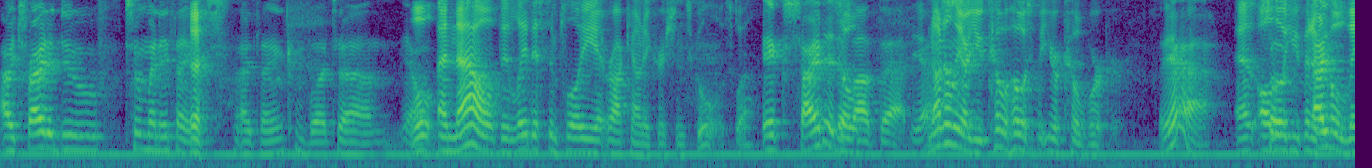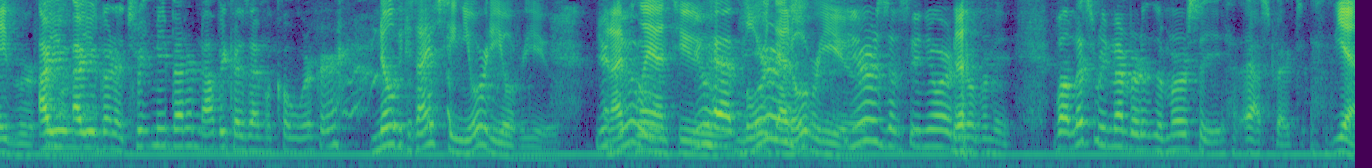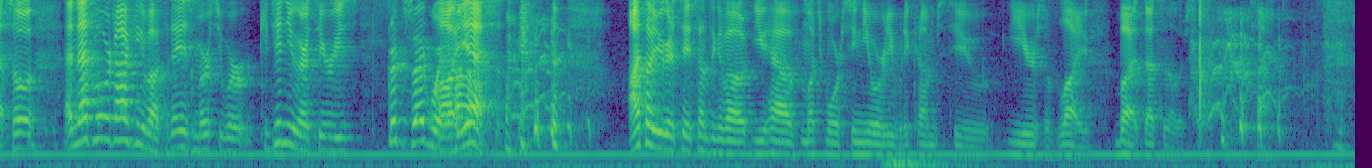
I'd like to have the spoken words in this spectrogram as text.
I try to do too many things, I think, but um, know, Well, and now the latest employee at Rock County Christian School as well. excited So, about that. Yes. Not only are you co-host, but you're a co-worker. yeah. And although So, you've been a co-laborer. For Are you are you going to treat me better now because I'm a coworker? No, because I have seniority over you, You and I plan to you have lord years, that over you. Years of seniority over me. Well, let's remember the mercy aspect. Yeah. So, and that's what we're talking about today. Is mercy. We're continuing our series. Good segue. Uh, huh? yes. I thought you were going to say something about you have much more seniority when it comes to years of life, but that's another story.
